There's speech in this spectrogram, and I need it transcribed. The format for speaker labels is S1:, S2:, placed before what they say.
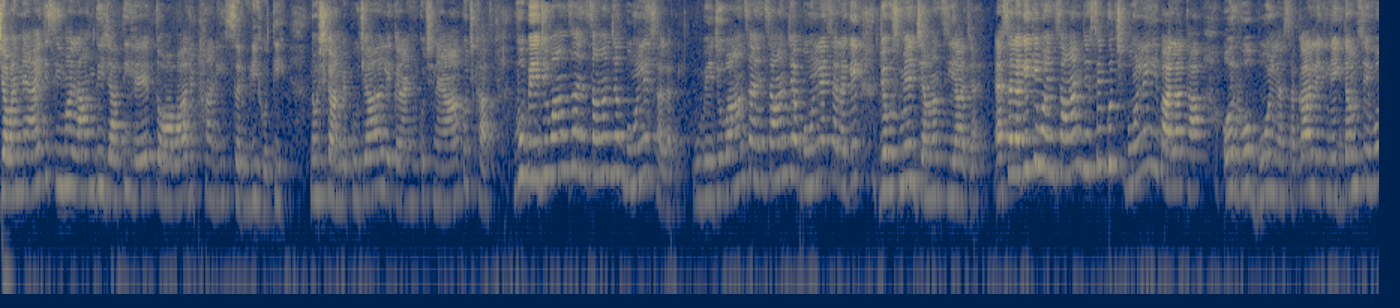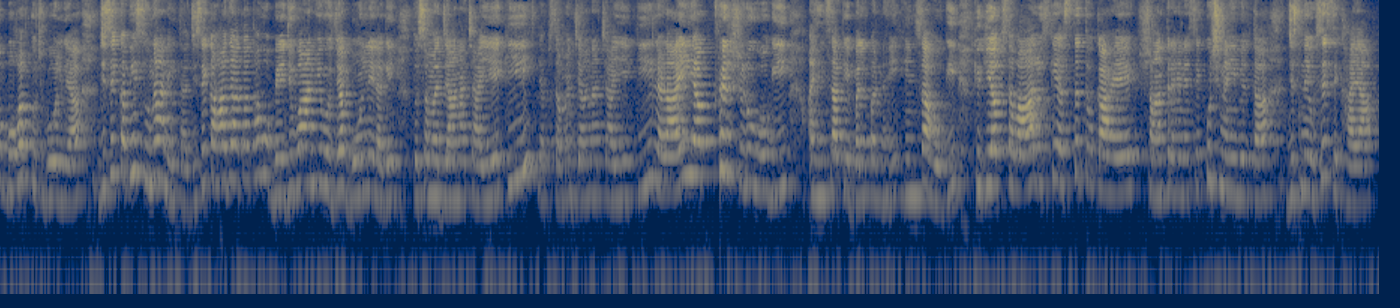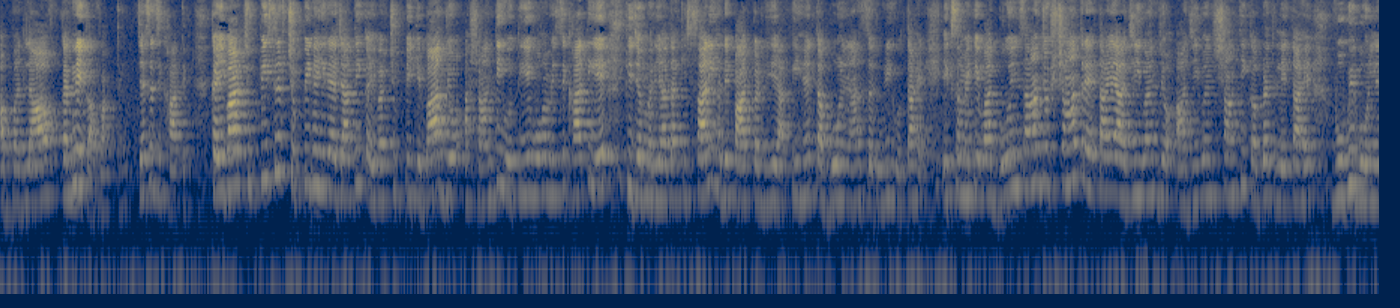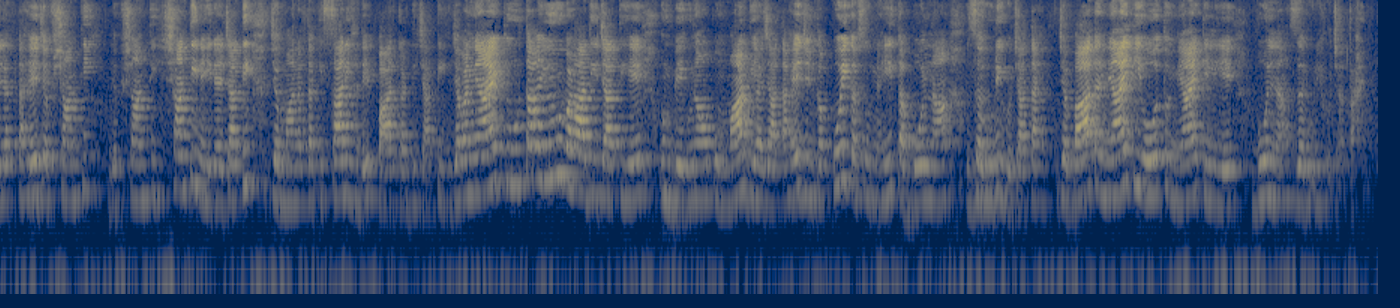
S1: जब अन्याय की सीमा लांग दी जाती है तो आवाज़ उठानी ज़रूरी होती है। नमस्कार, मैं पूजा लेकर आई हूँ कुछ नया, कुछ खास। वो बेजुबान सा इंसान जब बोलने सा लगे, वो बेजुबान सा इंसान जब बोलने सा लगे, जब उसमें जान सी आ जाए। ऐसा लगे कि वो इंसान जैसे कुछ बोलने ही वाला था और वो बोल ना सका, लेकिन एकदम से वो बहुत कुछ बोल गया, जिसे कभी सुना नहीं था। जिसे कहा जाता था, वो बेजुबान है, वो जब बोलने लगे तो समझ जाना चाहिए कि, जब समझ जाना चाहिए कि लड़ाई अब फिर शुरू होगी। अहिंसा के बल पर नहीं, हिंसा होगी, क्योंकि अब सवाल उसके अस्तित्व का है। शांत रहने से कुछ नहीं मिलता, जिसने उसे सिखाया, अब बदलाव करने का वक्त है। जैसे सिखाते कई बार चुप्पी सिर्फ़ चुप्पी नहीं रह जाती, कई बार चुप्पी के बाद जो अशांति होती है, वो हमें सिखाती है कि जब मर्यादा की सारी हदें पार कर दी जाती हैं, तब बोलना ज़रूरी होता है। एक समय के बाद वो इंसान जो शांत रहता है, आजीवन, जो आजीवन शांति का व्रत लेता है, वो भी बोलने लगता है, जब शांति जब शांति शांति नहीं रह जाती, जब मानवता की सारी हदें पार कर दी जाती जब अन्याय की क्रूरता यूँ बढ़ा दी जाती है, उन बेगुनाहों को मार दिया जाता है, जिनका कोई कसूर नहीं, तब बोलना ज़रूरी हो जाता है। जब बात अन्याय की हो तो न्याय के लिए बोलना ज़रूरी हो जाता है।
